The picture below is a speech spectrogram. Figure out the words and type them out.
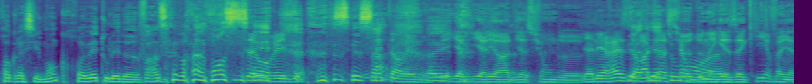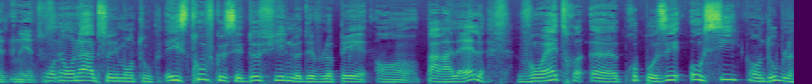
progressivement crever tous les deux. Enfin, c'est vraiment C'est horrible. c'est ça. C'est horrible. Il y, a, il y a les radiations de, Il y a les restes de radiation. de euh, Nagasaki. Enfin, il y a, il y a tout On, ça. on a absolument tout. Et il se trouve que ces deux films développés en parallèle vont être euh, proposés aussi en double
